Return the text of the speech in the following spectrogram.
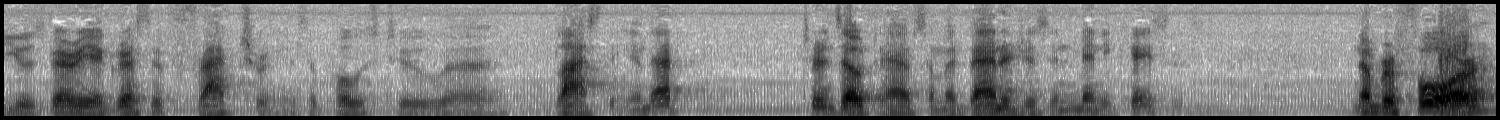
use very aggressive fracturing as opposed to uh, blasting. And that turns out to have some advantages in many cases. Number four,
